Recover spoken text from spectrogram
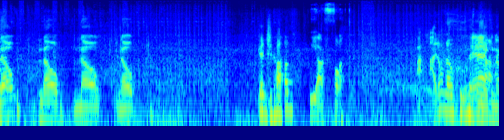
nope, nope, nope, nope. Good job. We are fucked. I, I don't know who has Yeah. been making the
